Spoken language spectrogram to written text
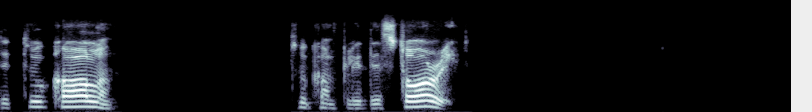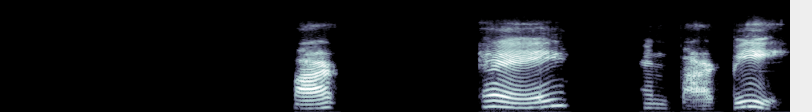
the two columns to complete the story. Part A and part B.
